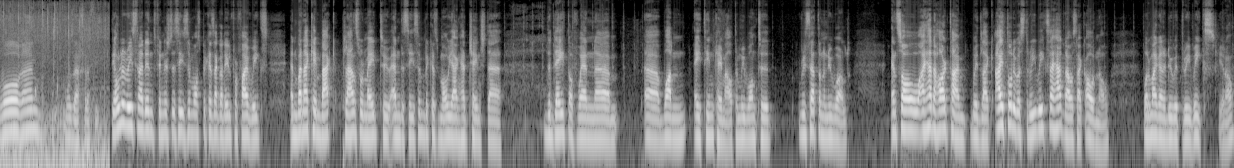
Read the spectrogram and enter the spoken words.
واقعا The only reason I didn't finish the season was because I got ill for five weeks. And when I came back, plans were made to end the season because Mojang had changed the the date of when um, uh, 118 came out, and we want to reset on a new world. And so I had a hard time with like I thought it was three weeks I had, and I was like, oh no, what am I gonna do with three weeks? You know,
